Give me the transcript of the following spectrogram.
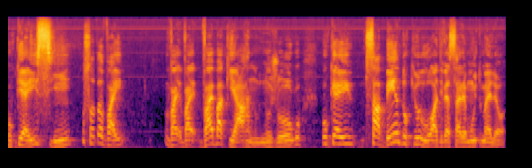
Porque aí sim o Santa vai vai, vai, vai baquear no, no, jogo, porque aí, sabendo que o adversário é muito melhor,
